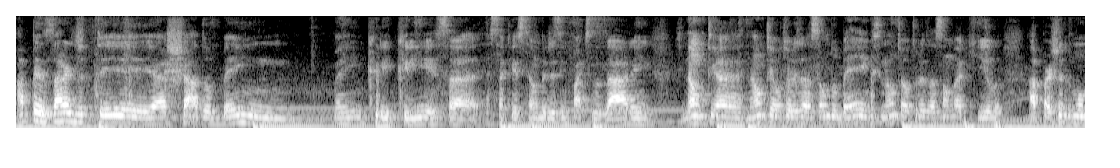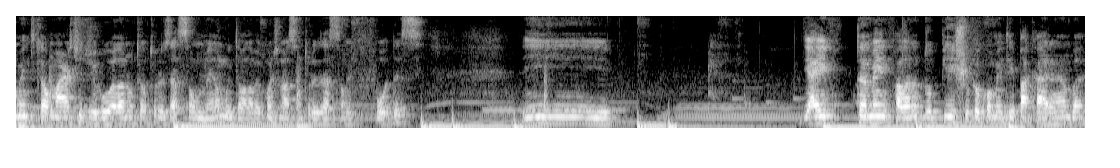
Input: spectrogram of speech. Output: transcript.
apesar de ter achado bem, bem cri-cri essa, essa questão deles enfatizarem não ter, não ter autorização do Banks, não ter autorização daquilo. A partir do momento que é uma arte de rua, ela não tem autorização mesmo, então ela vai continuar sem autorização e foda-se. E. E aí, também falando do picho que eu comentei pra caramba,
